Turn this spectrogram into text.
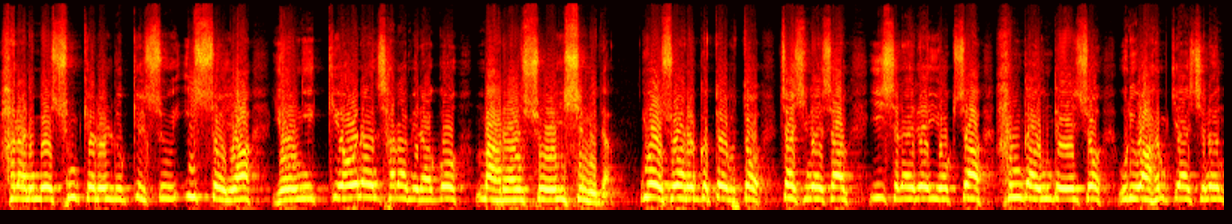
하나님의 숨결을 느낄 수 있어야 영이 깨어난 사람이라고 말할 수 있습니다. 요수아는 그때부터 자신의 삶 이스라엘의 역사 한가운데에서 우리와 함께 하시는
